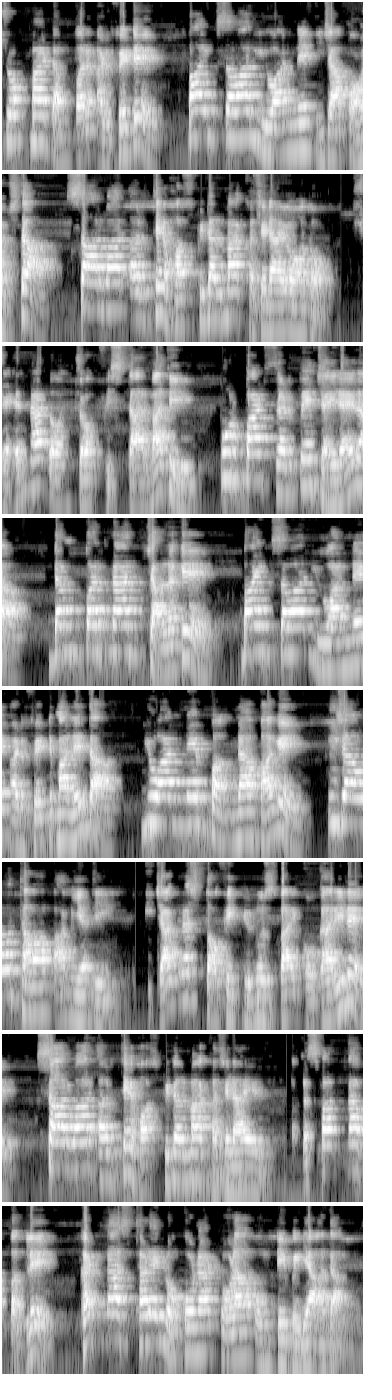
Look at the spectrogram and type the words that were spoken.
ચોકમાં ડમ્પર અડફેટે બાઇક સવાર યુવાનને ઈજા પહોંચતા સારવાર અર્થે હોસ્પિટલમાં ખસેડાયો હતો. શહેરના ડોન ચોક વિસ્તારમાંથી પૂરપાટ ઝડપે જઈ રહેલા ડમ્પરના ચાલકે બાઇક સવાર યુવાનને અડફેટમાં લેતા યુવાનને પગના ભાગે ઈજાઓ થવા પામી હતી. ઈજાગ્રસ્ત તોફિક યુનુસભાઈ કોકારીને સારવાર અર્થે હોસ્પિટલમાં ખસેડાયેલ. અકસ્માતના પગલે ઘટના સ્થળે લોકોના ટોળા ઉમટી પડ્યા હતા.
